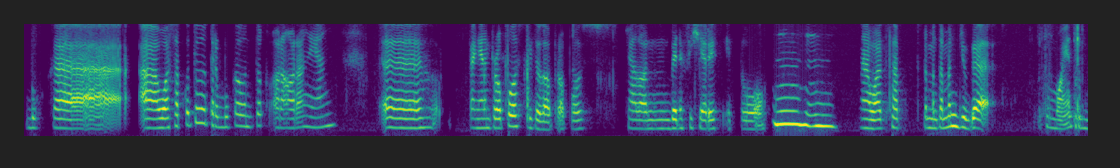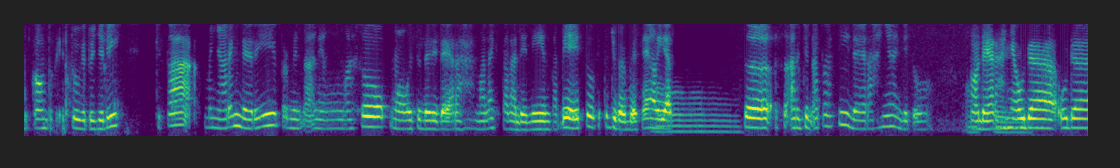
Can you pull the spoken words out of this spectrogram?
buka eh, WhatsAppku tuh terbuka untuk orang-orang yang eh, pengen propose gitu loh propose calon beneficiaries itu Hmm. nah WhatsApp teman-teman juga semuanya terbuka untuk itu gitu jadi kita menyaring dari permintaan yang masuk mau itu dari daerah mana kita ladenin tapi ya itu kita juga biasanya ngeliat oh, se searjen apa sih daerahnya gitu. Kalau oke. daerahnya udah udah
